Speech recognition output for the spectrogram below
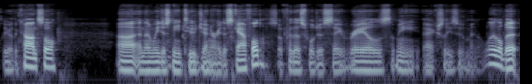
clear the console, uh, and then we just need to generate a scaffold. So for this, we'll just say Rails. Let me actually zoom in a little bit.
